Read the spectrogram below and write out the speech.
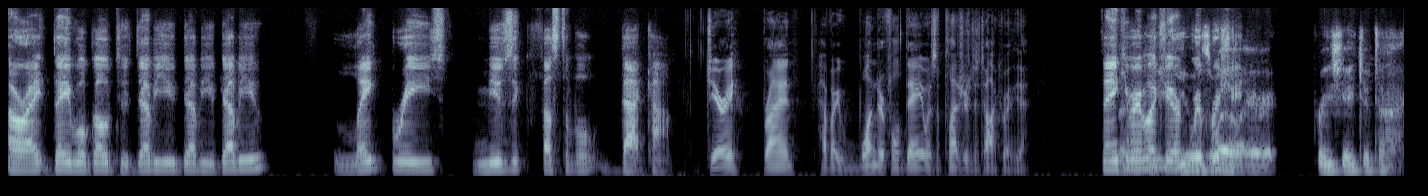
All right. They will go to www.lakebreezemusicfestival.com. Jerry, Brian, have a wonderful day. It was a pleasure to talk with you. Thank, Thank you very much, Eric. we appreciate well, Eric. Appreciate your time.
